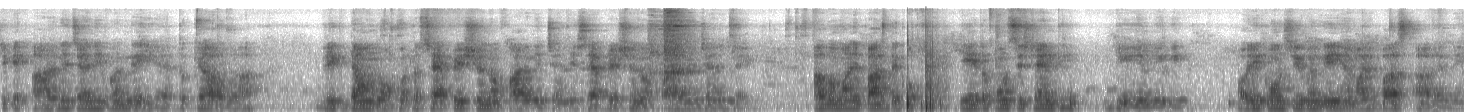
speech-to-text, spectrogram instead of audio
ठीक है? आर एन ए चैन ये बन गई है तो क्या होगा? ब्रेक डाउन ऑफ़ मतलब सेपरेशन ऑफ़ आरएनए चैन ये सेपरेशन ऑफ़ आरएनए चैन हो जाएगी. अब हमारे पास देखो, ये तो कौन सी स्ट्रैंड थी? डीएनए की. और ये कौन सी बन गई है हमारे पास? R N A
